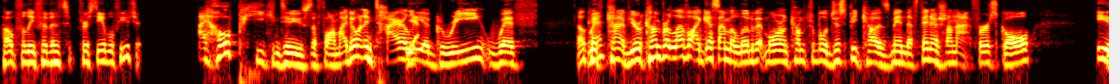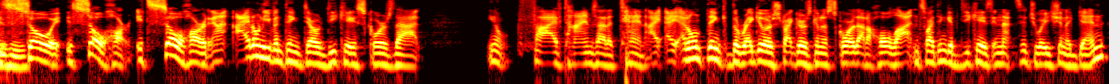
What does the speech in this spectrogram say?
hopefully for the foreseeable future. I hope he continues the form. I don't entirely yeah. agree with. Okay. With kind of your comfort level, I guess I'm a little bit more uncomfortable just because, man, the finish on that first goal, is mm-hmm. so is so hard. It's so hard, and I, I don't even think Daryl Dike scores that. You know, five times out of ten. I I, I don't think the regular striker is going to score that a whole lot, and so I think if Dike is in that situation again,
